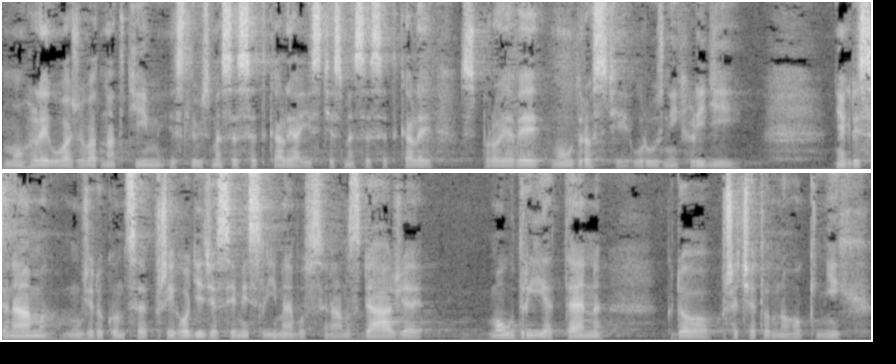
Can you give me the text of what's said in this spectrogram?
mohli uvažovat nad tím, jestli už jsme se setkali, a jistě jsme se setkali s projevy moudrosti u různých lidí. Někdy se nám může dokonce přihodit, že si myslíme, nebo se nám zdá, že moudrý je ten, kdo přečetl mnoho knih,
